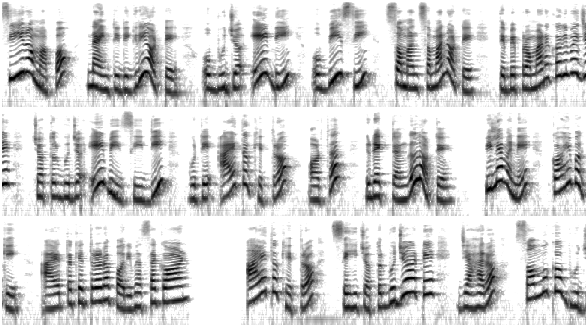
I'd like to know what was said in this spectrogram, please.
ସିର ମାପ ନାଇଣ୍ଟି ଡିଗ୍ରୀ ଅଟେ ଓ ଭୁଜ ଏ ଡି ଓ ବି ସି ସମାନ ସମାନ ଅଟେ ତେବେ ପ୍ରମାଣ କରିବା ଯେ ଚତୁର୍ଭୁଜ ଏ ବି ସି ଡି ଗୋଟିଏ ଆୟତ କ୍ଷେତ୍ର ଅର୍ଥାତ୍ ରେକ୍ଟାଙ୍ଗଲ ଅଟେ ପିଲାମାନେ କହିବ କି ଆୟତକ୍ଷେତ୍ରର ପରିଭାଷା କ'ଣ ଆୟତକ୍ଷେତ୍ର ସେହି ଚତୁର୍ଭୁଜ ଅଟେ ଯାହାର ସମ୍ମୁଖ ଭୁଜ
